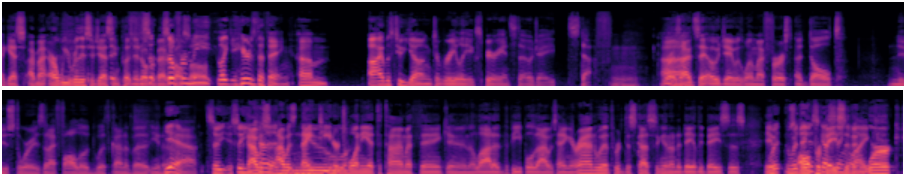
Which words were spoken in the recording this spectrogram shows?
I guess I, are we really suggesting putting it over so, Better so Call for Saul? me, like, here's the thing. Um, I was too young to really experience the OJ stuff. Whereas Uh, I'd say OJ was one of my first adult news stories that I followed with kind of a you know Yeah. So, so Like you I was I was nineteen or twenty at the time I think, and a lot of the people that I was hanging around with were discussing it on a daily basis. It Were- was were all pervasive like- in work,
